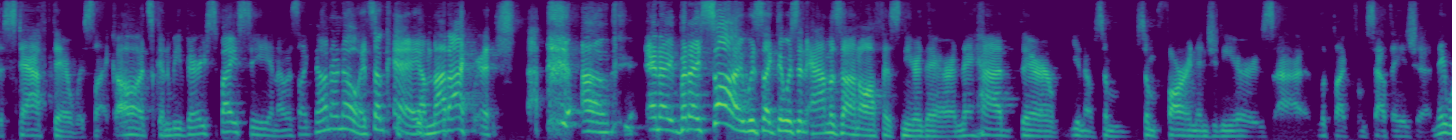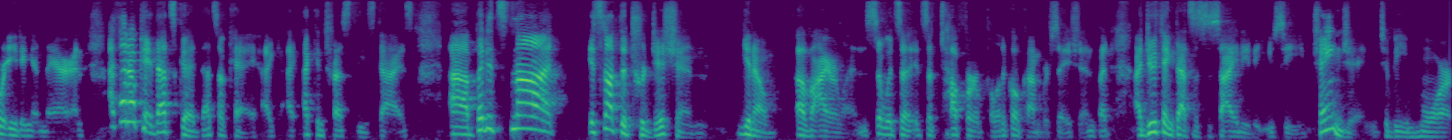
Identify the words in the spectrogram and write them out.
the staff there was like, oh, it's going to be very spicy. And I was like, no, no, no, it's okay. I'm not Irish. um, and I, but I saw it was like, there was an Amazon office near there and they had their, you know, some, some foreign engineers, uh, looked like from South Asia and they were eating in there. And I thought, okay, that's good. That's okay. I, I, I can trust these guys. Uh, but it's not, it's not the tradition, you know, of Ireland. So it's a it's a tougher political conversation. But I do think that's a society that you see changing to be more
